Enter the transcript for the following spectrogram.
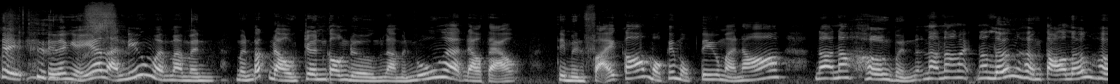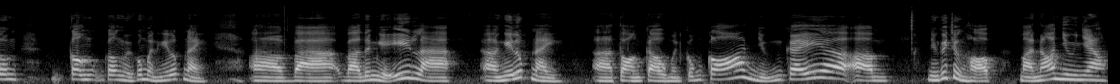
Thì thì tôi nghĩ là nếu mà mà mình mình bắt đầu trên con đường là mình muốn đào tạo thì mình phải có một cái mục tiêu mà nó nó nó hơn mình nó nó nó lớn hơn to lớn hơn con con người của mình ngay lúc này. À, và và linh nghĩ là à, ngay lúc này à, toàn cầu mình cũng có những cái à, um, những cái trường hợp mà nó như nhau.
